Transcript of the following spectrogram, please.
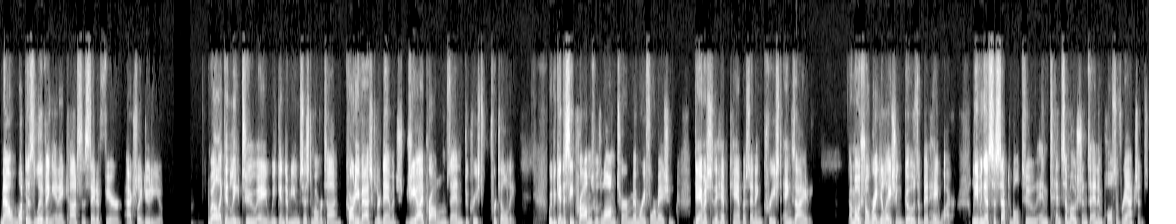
Now, what does living in a constant state of fear actually do to you? Well, it can lead to a weakened immune system over time, cardiovascular damage, GI problems, and decreased fertility. We begin to see problems with long term memory formation, damage to the hippocampus, and increased anxiety. Emotional regulation goes a bit haywire, leaving us susceptible to intense emotions and impulsive reactions.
